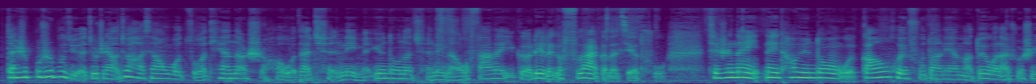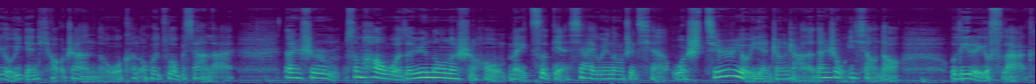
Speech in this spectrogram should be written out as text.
但是不知不觉就这样，就好像我昨天的时候，我在群里面运动的群里面，我发了一个立了一个 flag 的截图。其实那那套运动我刚恢复锻炼嘛，对我来说是有一点挑战的，我可能会做不下来。但是 somehow 我在运动的时候，每次点下一个运动之前，我是其实是有一点挣扎的。但是我一想到我立了一个 flag，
